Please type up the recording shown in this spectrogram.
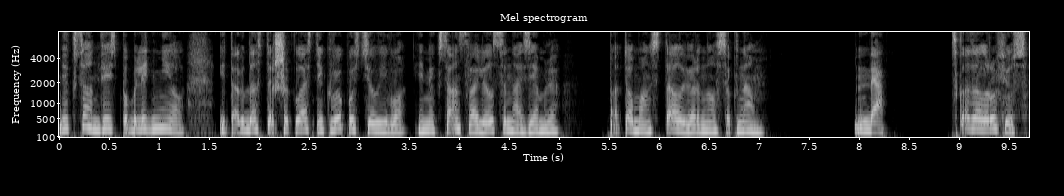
Миксан весь побледнел, и тогда старшеклассник выпустил его, и Миксан свалился на землю. Потом он встал и вернулся к нам. «Да», — сказал Руфюз.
